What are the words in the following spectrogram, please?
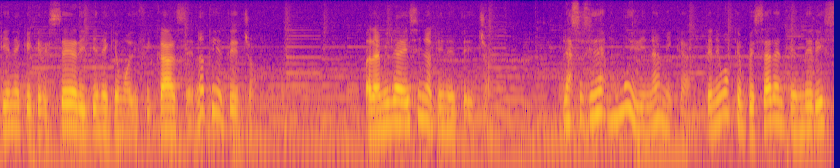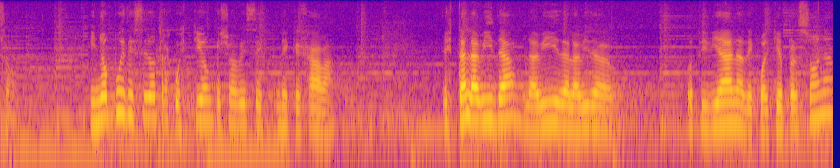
tiene que crecer y tiene que modificarse. No tiene techo. Para mí la ESI no tiene techo. La sociedad es muy dinámica, tenemos que empezar a entender eso. Y no puede ser otra cuestión que yo a veces me quejaba. Está la vida, la vida, la vida cotidiana de cualquier persona,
